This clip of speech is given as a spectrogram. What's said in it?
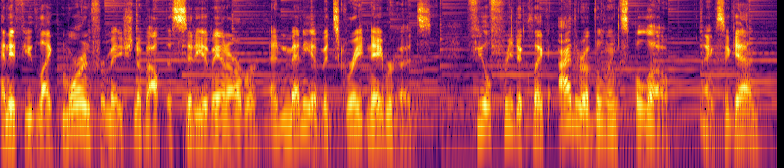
And if you'd like more information about the City of Ann Arbor and many of its great neighborhoods, feel free to click either of the links below. Thanks again.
